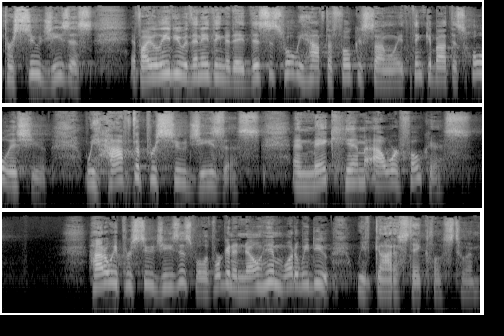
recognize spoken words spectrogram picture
Pursue Jesus. If I leave you with anything today, this is what we have to focus on when we think about this whole issue. We have to pursue Jesus and make him our focus. How do we pursue Jesus? Well, if we're going to know him, what do we do? We've got to stay close to him.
